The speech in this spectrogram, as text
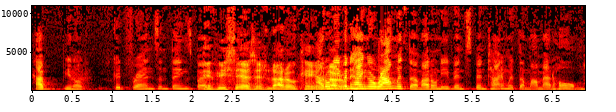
have you know good friends and things, but If he says it's not okay, it's I don't even okay. hang around with them. I don't even spend time with them. I'm at home.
